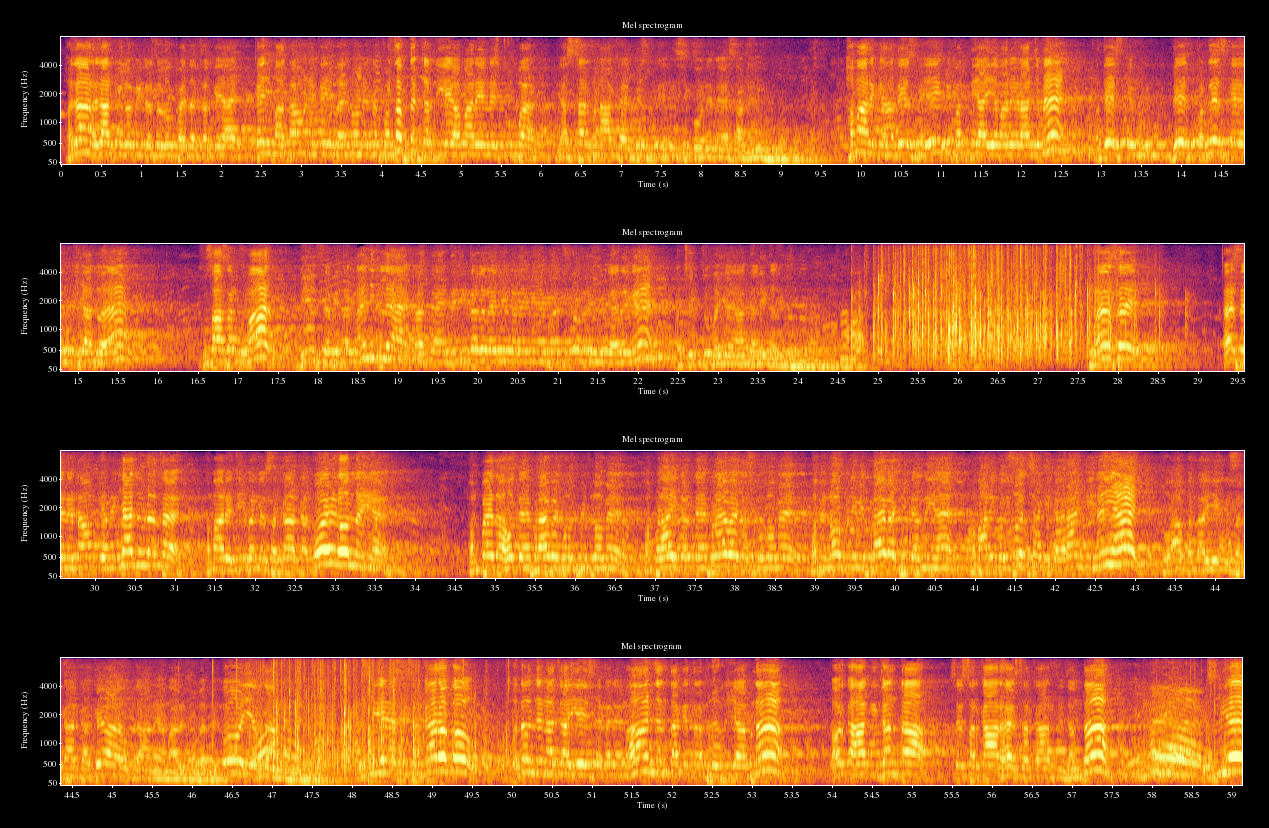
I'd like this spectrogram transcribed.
हज़ार हज़ार किलोमीटर से लोग पैदल चल के आए। कई माताओं ने, कई बहनों ने तो प्रसव तक कर दिए हमारे एन पर। यह सर्वनाक है विश्व के किसी कोने में ऐसा नहीं हमारे यहाँ देश में एक विपत्ति आई हमारे राज्य में। देश के देश, प्रदेश के मुखिया जो है, सुशासन कुमार, बिल से अभी तक नहीं निकले हैं। कहते हैं डिजिटल रैली करेंगे वर्चुअल रैली करेंगे। और चिंटू भैया यहाँ गली गली घूम रहा है। वैसे ऐसे नेताओं की हमें क्या ज़रूरत है? हमारे जीवन में सरकार का कोई रोल नहीं है। हम पैदा होते हैं प्राइवेट हॉस्पिटलों में, हम पढ़ाई करते हैं प्राइवेट स्कूलों में, हमें नौकरी भी प्राइवेट ही करनी है। हमारी कोई सुरक्षा की गारंटी नहीं है। तो आप बताइए कि सरकार का क्या योगदान है हमारे जीवन में? कोई योगदान नहीं है। इसलिए ऐसी सरकारों को बदल देना चाहिए। इसलिए मैंने महान जनता की तरफ़ रुख किया अपना और कहा कि जनता से सरकार है, सरकार से जनता। इसलिए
